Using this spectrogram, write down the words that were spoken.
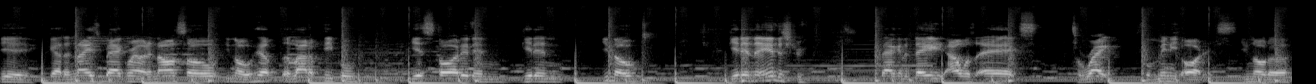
Yeah, got a nice background and also, you know, helped a lot of people get started and get in, you know, get in the industry. Back in the day, I was asked to write for many artists. You know, the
